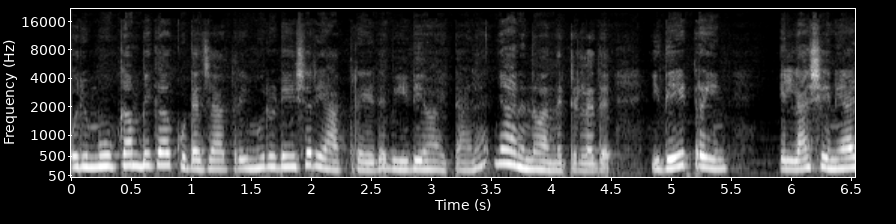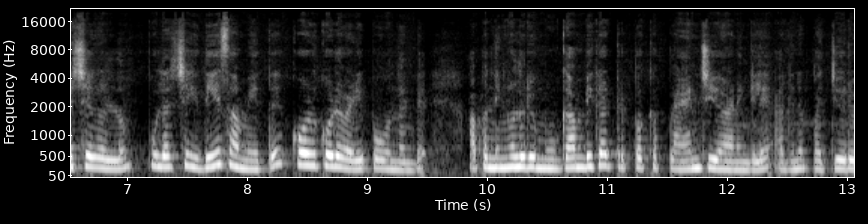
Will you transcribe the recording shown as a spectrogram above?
ഒരു മൂകാംബിക കുടജാത്രി മുരുടേശ്വർ യാത്രയുടെ വീഡിയോ ആയിട്ടാണ് ഞാനിന്ന് വന്നിട്ടുള്ളത്. ഇതേ ട്രെയിൻ എല്ലാ ശനിയാഴ്ചകളിലും പുലർച്ചെ ഇതേ സമയത്ത് കോഴിക്കോട് വഴി പോകുന്നുണ്ട്. അപ്പോൾ നിങ്ങളൊരു മൂകാംബിക ട്രിപ്പൊക്കെ പ്ലാൻ ചെയ്യുകയാണെങ്കിൽ അതിന് പറ്റിയ ഒരു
